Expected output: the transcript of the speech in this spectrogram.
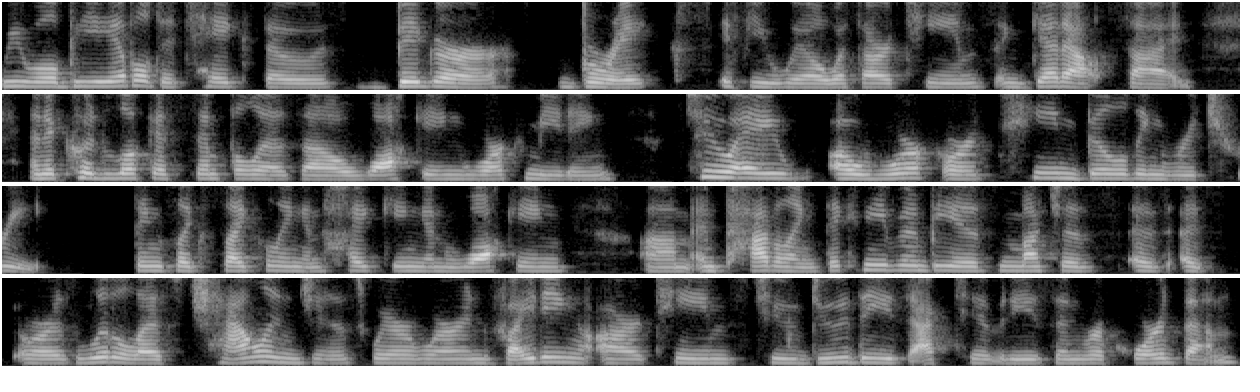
we will be able to take those bigger breaks, if you will, with our teams and get outside. And it could look as simple as a walking work meeting to a, a work or a team building retreat. Things like cycling and hiking and walking um, and paddling. They can even be as much as, as, as or as little as challenges where we're inviting our teams to do these activities and record them.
